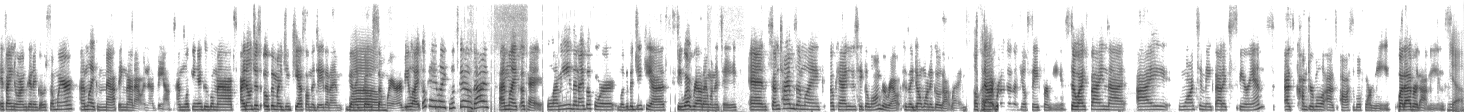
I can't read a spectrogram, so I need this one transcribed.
if I know I'm going to go somewhere, I'm like mapping that out in advance. I'm looking at Google Maps. I don't just open my GPS on the day that I'm going to wow. go somewhere and be like, okay, like, let's go, guys. I'm like, okay, let me the night before look at the GPS, see what route I want to take. And sometimes I'm like, okay, I need to take the longer route because I don't want to go that way. Okay. That road doesn't feel safe for me. So I find that I want to make that experience as comfortable as possible for me, whatever that means. Yeah.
